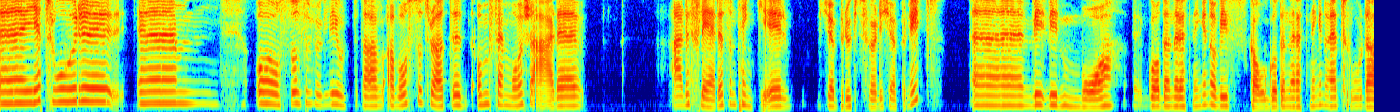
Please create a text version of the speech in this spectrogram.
Jeg tror uh, og også selvfølgelig hjulpet av, av, oss, så tror jeg at det, om fem år så er det, er det, flere som tenker kjøp brukt før de kjøper nytt. Eh, vi, vi, må gå den retningen, og vi skal gå den retningen. Og jeg tror da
